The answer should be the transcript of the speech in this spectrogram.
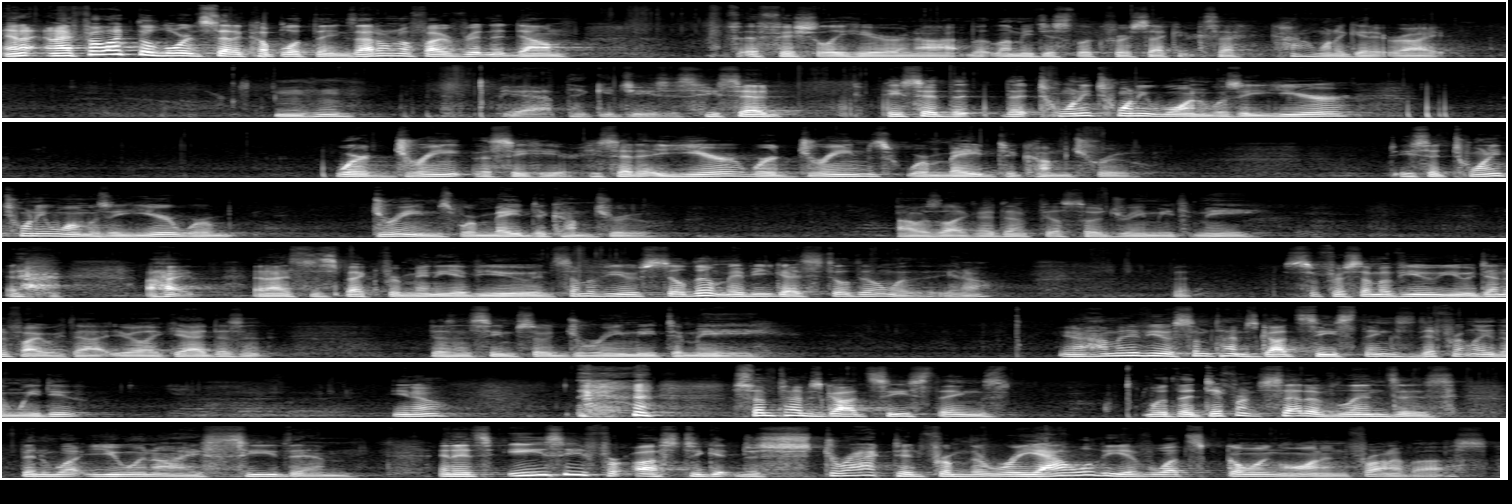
And I, and I felt like the Lord said a couple of things. I don't know if I've written it down officially here or not, but let me just look for a second because I kind of want to get it right. Mm-hmm. Yeah, thank you, Jesus. He said, he said that, that 2021 was a year where dream let's see here. He said a year where dreams were made to come true. He said 2021 was a year where dreams were made to come true. I was like, that doesn't feel so dreamy to me. And I, and I suspect for many of you, and some of you still don't, maybe you guys still dealing with it, you know? But so for some of you, you identify with that. You're like, yeah, it doesn't, doesn't seem so dreamy to me. You know, how many of you sometimes God sees things differently than we do? You know? sometimes God sees things with a different set of lenses than what you and I see them. And it's easy for us to get distracted from the reality of what's going on in front of us.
